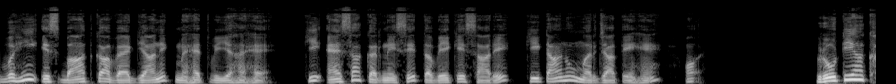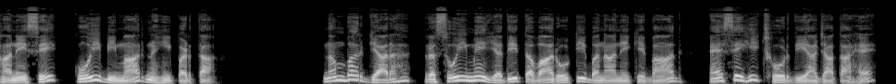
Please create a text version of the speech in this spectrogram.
वहीं इस बात का वैज्ञानिक महत्व यह है। कि ऐसा करने से तवे के सारे कीटाणु मर जाते हैं और रोटियाँ खाने से कोई बीमार नहीं पड़ता। नंबर 11 रसोई में यदि तवा रोटी बनाने के बाद ऐसे ही छोड़ दिया जाता है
